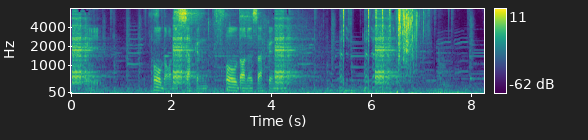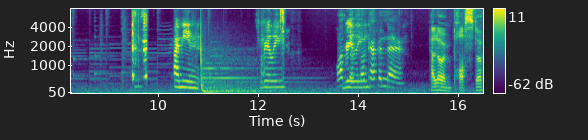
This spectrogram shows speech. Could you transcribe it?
Wait. Hold on a second. Hold on a second. I mean, really? What Really? the fuck happened there? Hello, imposter.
